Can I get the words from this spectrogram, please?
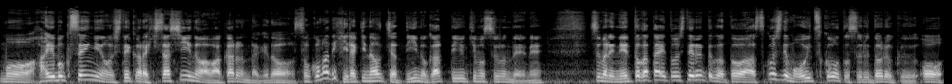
もう敗北宣言をしてから久しいのはわかるんだけど、そこまで開き直っちゃっていいのかっていう気もするんだよね。つまりネットが台頭してるってことは少しでも追いつこうとする努力を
